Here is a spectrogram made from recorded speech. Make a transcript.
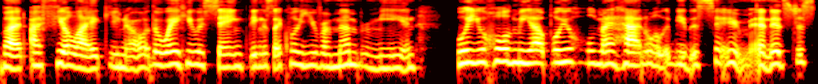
But i feel like you know the way he was saying things like will you remember me? And will you hold me up? Will you hold my hand? Will it be the same? And it's just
